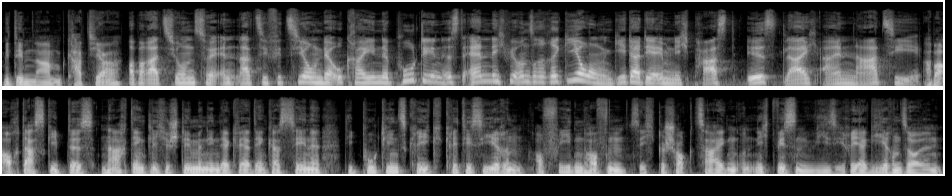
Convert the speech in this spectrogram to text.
mit dem Namen Katja. Operation zur Entnazifizierung der Ukraine. Putin ist ähnlich wie unsere Regierung. Jeder, der ihm nicht passt, ist gleich ein Nazi. Aber auch das gibt es. Nachdenkliche Stimmen in der Querdenkerszene, die Putins Krieg kritisieren, auf Frieden hoffen, sich geschockt zeigen und nicht wissen, wie sie reagieren sollen.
